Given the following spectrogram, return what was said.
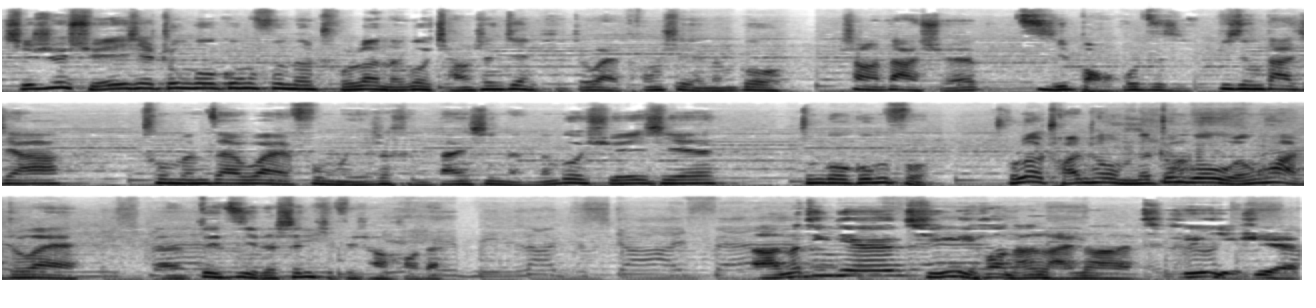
其实学一些中国功夫呢，除了能够强身健体之外，同时也能够上了大学自己保护自己。毕竟大家出门在外，父母也是很担心的。能够学一些中国功夫，除了传承我们的中国文化之外，呃，对自己的身体非常好的。啊，那今天请李浩南来呢，其实也是，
